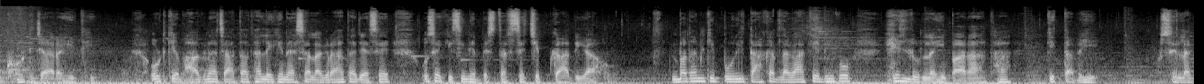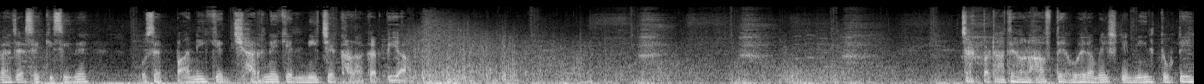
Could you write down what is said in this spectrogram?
घुट जा रही थी। उठ के भागना चाहता था, लेकिन ऐसा लग रहा था जैसे उसे किसी ने बिस्तर से चिपका दिया हो। बदन की पूरी ताकत लगा के भी वो हिल डुल नहीं पा रहा था कि तभी उसे लगा जैसे किसी ने उसे पानी के झरने के नीचे खड़ा कर दिया चटपटाते और हाफते हुए रमेश की नींद टूटी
